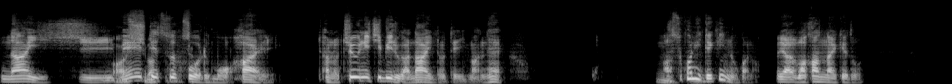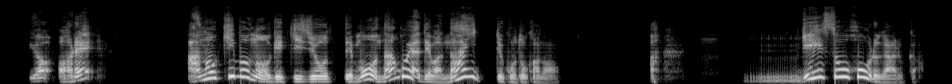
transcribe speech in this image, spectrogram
ないし、名鉄ホールも、はい。あの、中日ビルがないので、今ね。あそこにできんのかな、いや、わかんないけど。いや、あれ？あの規模の劇場ってもう名古屋ではないってことかな？あ、芸装ホールがあるか。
